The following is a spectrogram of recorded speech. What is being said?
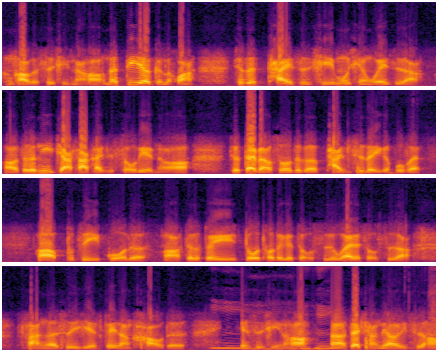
很好的事情了哈，那第二个的话，就是台子期目前为止啊，啊这个逆价差开始收敛了啊，就代表说这个盘势的一个部分啊，不至于过热啊，这个对于多头的一个走势、外的走势啊，反而是一件非常好的一件事情哈。那再强调一次哈，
